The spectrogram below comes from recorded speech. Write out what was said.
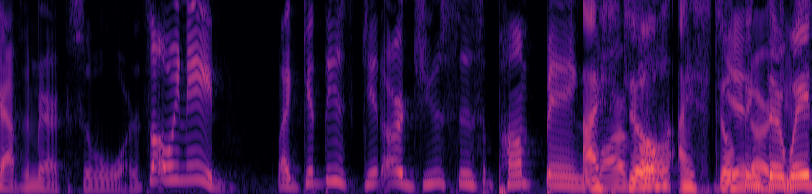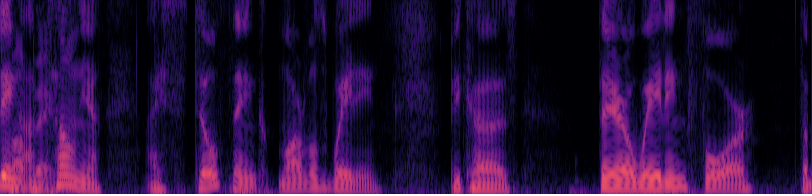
Captain America Civil War. That's all we need. Like get these get our juices pumping. I Marvel. still, I still Get think our they're juices waiting. I'm telling you, I still think Marvel's waiting because they are waiting for the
